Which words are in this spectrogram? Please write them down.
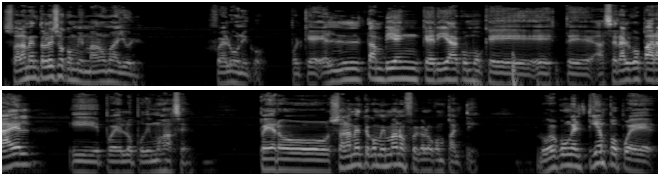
Solamente lo hizo con mi hermano mayor. Fue el único. Porque él también quería como que este, hacer algo para él y pues lo pudimos hacer. Pero solamente con mi hermano fue que lo compartí. Luego con el tiempo pues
